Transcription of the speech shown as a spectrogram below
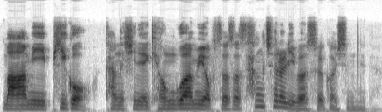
마음이 비고 당신의 견고함이 없어서 상처를 입었을 것입니다.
